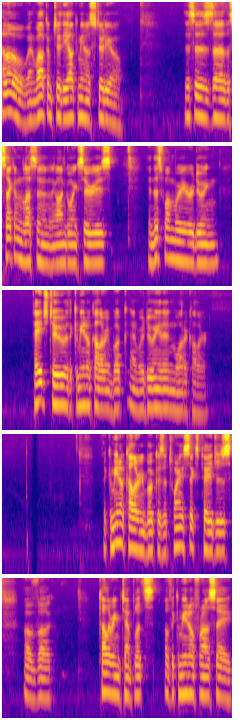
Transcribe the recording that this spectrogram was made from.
Hello and welcome to the El Camino Studio. This is uh, the second lesson in an ongoing series. In this one we are doing page two of the Camino coloring book and we're doing it in watercolor. The Camino coloring book is a 26 pages of uh, coloring templates of the Camino Francais.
